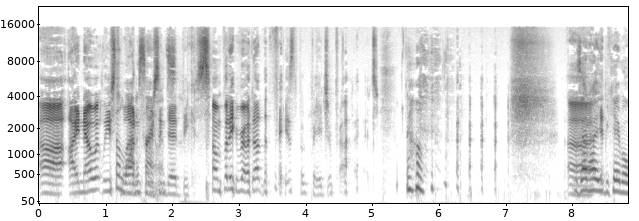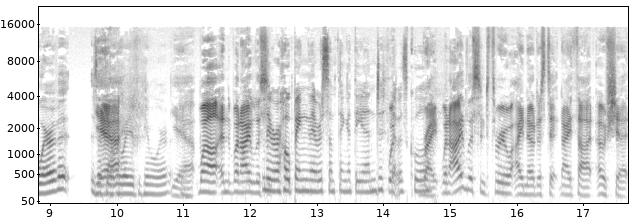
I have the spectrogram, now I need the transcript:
I know at least That's a lot one person silence. did because somebody wrote on the Facebook page about it. Oh, Is that how you Uh, it- became aware of it? Is that the only way you became aware of it? Yeah. Well, and when I listened, They were hoping there was something at the end When- that was cool. Right. When I listened through, I noticed it and I thought, oh shit.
